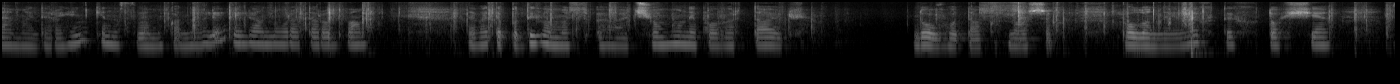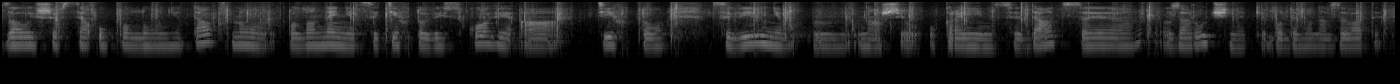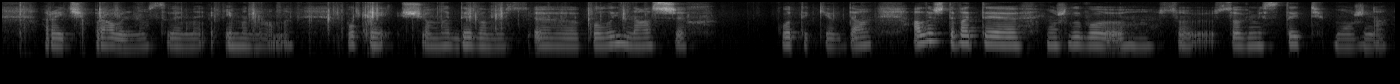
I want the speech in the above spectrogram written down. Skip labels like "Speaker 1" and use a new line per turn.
Вітаю, мої дорогенькі, на своєму каналі Еліанора Таро 2. Давайте подивимось, е, чому не повертають довго так наших полонених, тих, хто ще залишився у полоні. Так, ну, полонені це ті, хто військові, а ті, хто цивільні наші українці, да, це заручники, будемо називати речі правильно своїми іменами. Поки що ми дивимось, е, коли наших котиків, да? але ж давайте, можливо, совмістити можна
